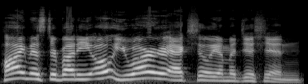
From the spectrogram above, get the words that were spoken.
Hi, Mr. Bunny. Oh, you are actually a magician.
